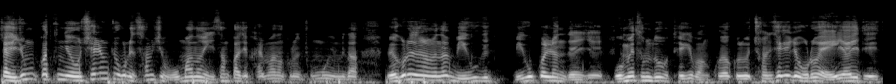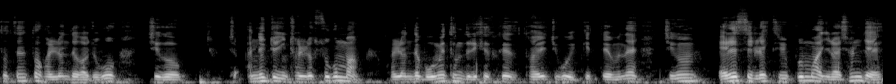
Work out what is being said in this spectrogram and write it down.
자, 이 종목 같은 경우 최종적으로 35만원 이상까지 갈 만한 그런 종목입니다. 왜 그러냐면은 미국, 미국 관련된 이제 모멘텀도 되게 많고요. 그리고 전 세계적으로 AI 데이터 센터 관련돼 가지고 지금 저- 안정적인 전력 수급망 관련된 모멘텀들이 계속해서 더해지고 있기 때문에 지금 LS 일렉트릭 뿐만 아니라 현재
